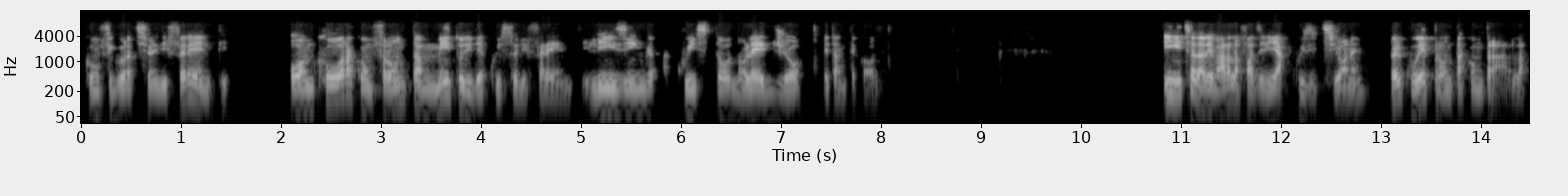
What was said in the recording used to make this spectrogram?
configurazioni differenti, o ancora confronta metodi di acquisto differenti, leasing, acquisto, noleggio e tante cose. Inizia ad arrivare alla fase di acquisizione, per cui è pronta a comprarla.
